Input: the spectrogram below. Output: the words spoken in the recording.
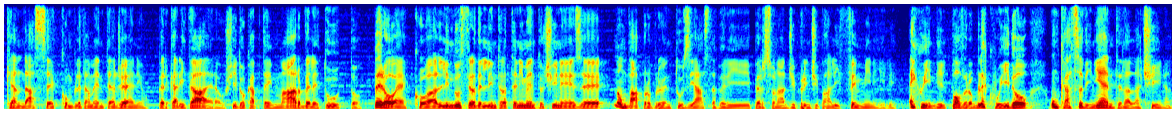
che andasse completamente a genio. Per carità, era uscito Captain Marvel e tutto. Però ecco, all'industria dell'intrattenimento cinese non va proprio entusiasta per i personaggi principali femminili. E quindi il povero Black Black Widow un cazzo di niente dalla Cina.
